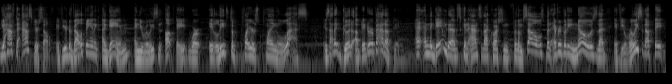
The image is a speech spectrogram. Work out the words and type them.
you have to ask yourself if you're developing a game and you release an update where it leads to players playing less is that a good update or a bad update? And, and, the game devs can answer that question for themselves but everybody knows that if you release an update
